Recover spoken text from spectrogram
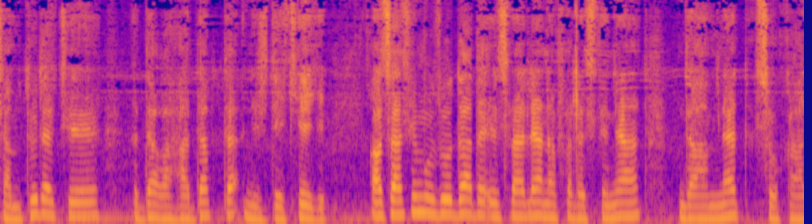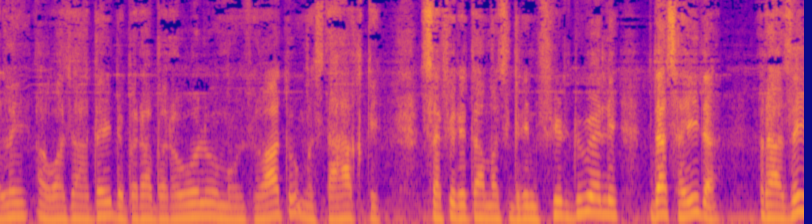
چمتو ده چې دغه هدف ته نږدې کېږي. اساسي موضوع دا ده اسرایلیان او فلسطینیان د امنیت، سوکالۍ او ازادۍ د برابرولو موضوعاتو مستحق دي. سفیر تامس ګرین فیلډ وویل، دا صحیح ده، راځئ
